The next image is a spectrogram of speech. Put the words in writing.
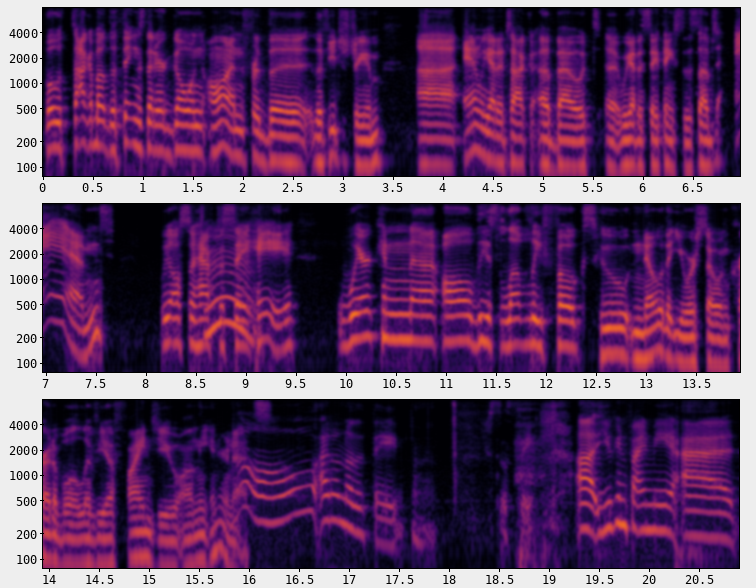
both talk about the things that are going on for the the future stream, uh, and we got to talk about. Uh, we got to say thanks to the subs, and we also have to say, Mm. hey, where can uh, all these lovely folks who know that you are so incredible, Olivia, find you on the internet? Oh, I don't know that they. Uh, you're so sweet. Uh, you can find me at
